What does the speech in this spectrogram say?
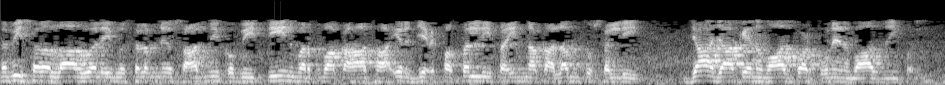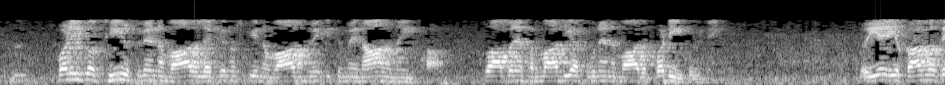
نبی صلی اللہ علیہ وسلم نے اس آدمی کو بھی تین مرتبہ کہا تھا ارج فصلی فعین کا لم تسلی جا جا کے نماز پڑھ، تو نے نماز نہیں پڑھی۔ پڑھی تو تھی اس نے نماز، لیکن اس کی نماز میں اطمینان نہیں تھا۔ تو آپ نے فرما دیا، تو نے نماز پڑھی، کوئی نہیں۔ تو یہ اقامت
